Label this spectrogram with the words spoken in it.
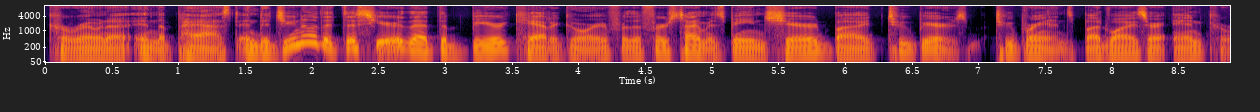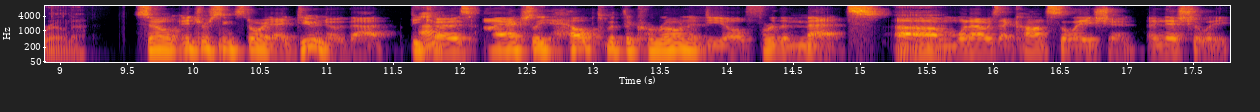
Corona in the past. And did you know that this year that the beer category for the first time is being shared by two beers, two brands, Budweiser and Corona? So interesting story. I do know that because ah. I actually helped with the Corona deal for the Mets ah. um, when I was at Constellation initially.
